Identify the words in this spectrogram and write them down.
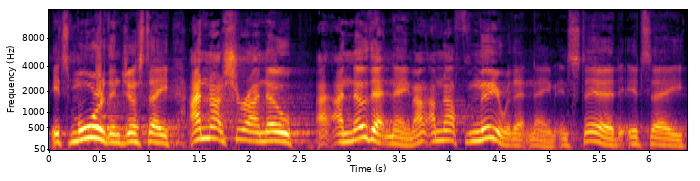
it's more than just a, I'm not sure I know, I, I know that name. I, I'm not familiar with that name. Instead, it's a,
